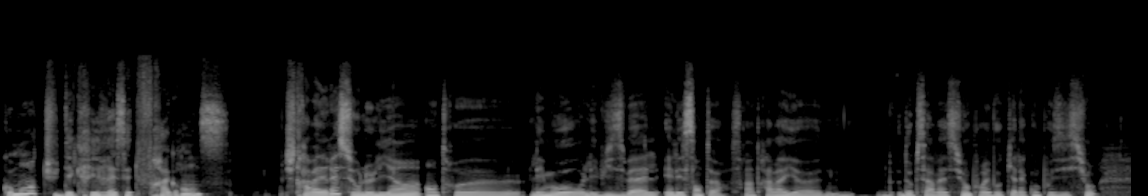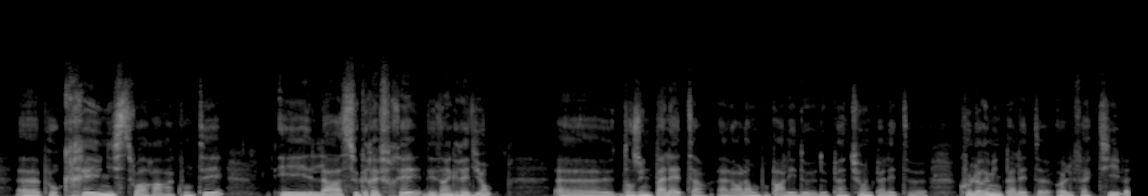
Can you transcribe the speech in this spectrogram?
Comment tu décrirais cette fragrance? Je travaillerai sur le lien entre euh, les mots, les visuels et les senteurs. Ce sera un travail euh, d'observation pour évoquer la composition, euh, pour créer une histoire à raconter. Et là se grefferait des ingrédients euh, dans une palette. Alors là, on peut parler de, peinture, une palette euh, colorée, mais une palette euh, olfactive.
